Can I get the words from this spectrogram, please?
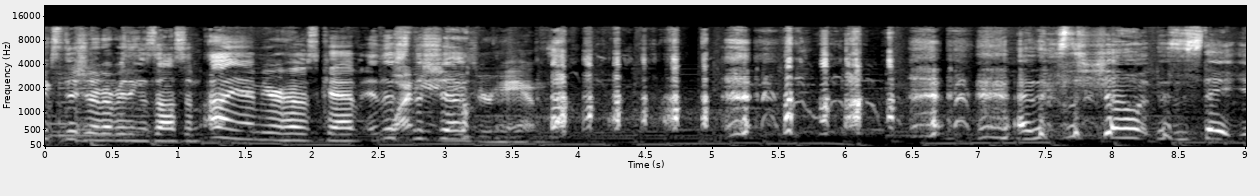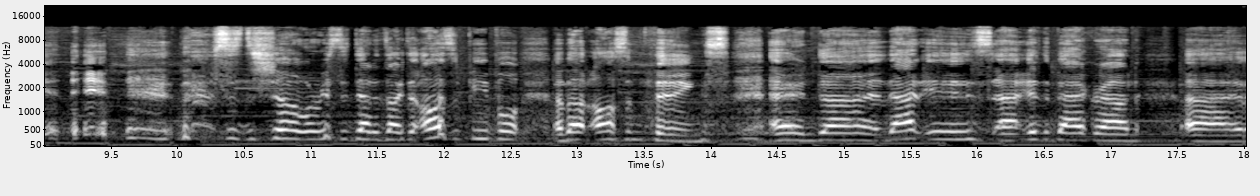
week's edition of Everything is Awesome. I am your host, Kev, and this Why is the show. use your hands? And this is the show. This is State. This is the show where we sit down and talk to awesome people about awesome things. And uh, that is uh, in the background. Uh,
